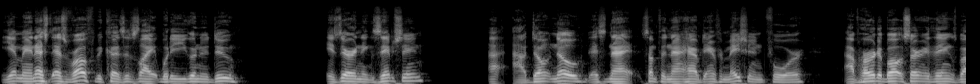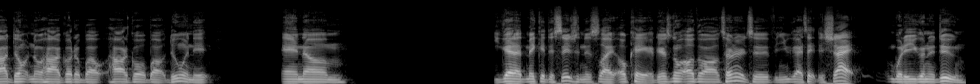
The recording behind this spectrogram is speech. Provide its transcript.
Yeah, man, that's that's rough because it's like, what are you going to do? Is there an exemption? I, I don't know. That's not something that I have the information for. I've heard about certain things, but I don't know how I go about how I go about doing it. And um, you got to make a decision. It's like, okay, if there's no other alternative, and you got to take the shot. What are you going to do?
